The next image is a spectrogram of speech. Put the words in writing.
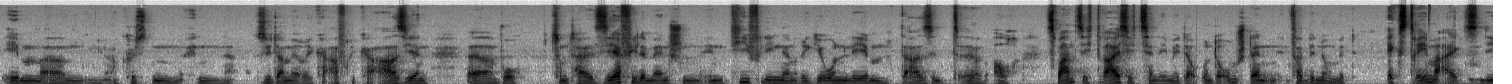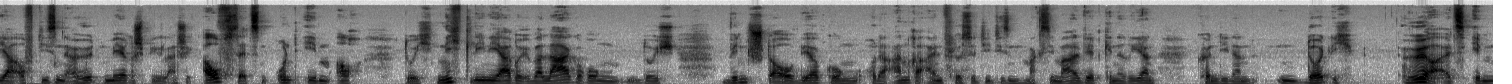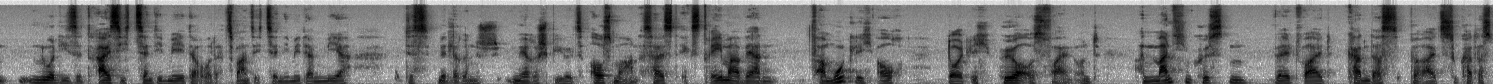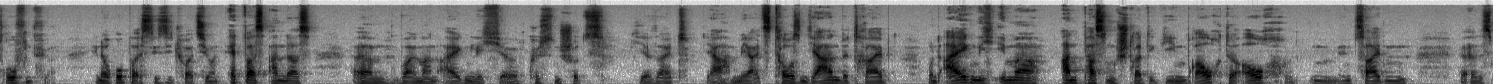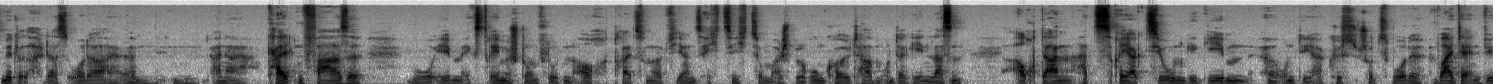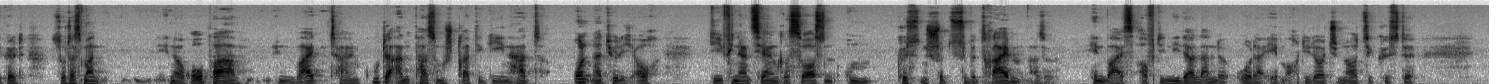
eben ähm, Küsten in Südamerika, Afrika, Asien, äh, wo zum Teil sehr viele Menschen in tiefliegenden Regionen leben. Da sind äh, auch 20, 30 Zentimeter unter Umständen in Verbindung mit Extremereignissen, die ja auf diesen erhöhten Meeresspiegelanstieg aufsetzen und eben auch durch nichtlineare Überlagerungen, durch Windstauwirkung oder andere Einflüsse, die diesen Maximalwert generieren, können die dann deutlich höher als eben nur diese 30 Zentimeter oder 20 Zentimeter mehr des mittleren Meeresspiegels ausmachen. Das heißt, Extremer werden vermutlich auch deutlich höher ausfallen. Und an manchen Küsten weltweit kann das bereits zu Katastrophen führen. In Europa ist die Situation etwas anders, ähm, weil man eigentlich äh, Küstenschutz hier seit ja, mehr als 1000 Jahren betreibt und eigentlich immer Anpassungsstrategien brauchte, auch in Zeiten äh, des Mittelalters oder ähm, in einer kalten Phase, wo eben extreme Sturmfluten auch 1364 zum Beispiel Runkold haben untergehen lassen. Auch dann hat es Reaktionen gegeben äh, und der Küstenschutz wurde weiterentwickelt, sodass man in Europa in weiten Teilen gute Anpassungsstrategien hat und natürlich auch die finanziellen Ressourcen, um Küstenschutz zu betreiben. Also Hinweis auf die Niederlande oder eben auch die deutsche Nordseeküste,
